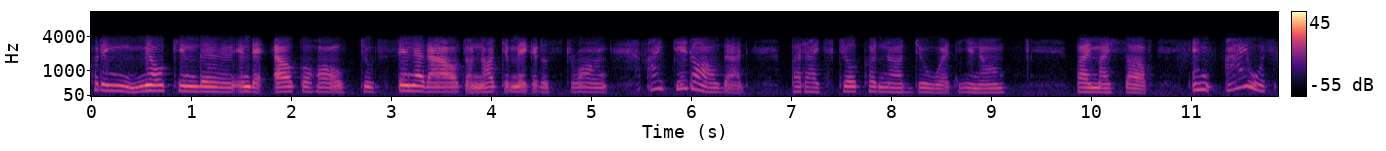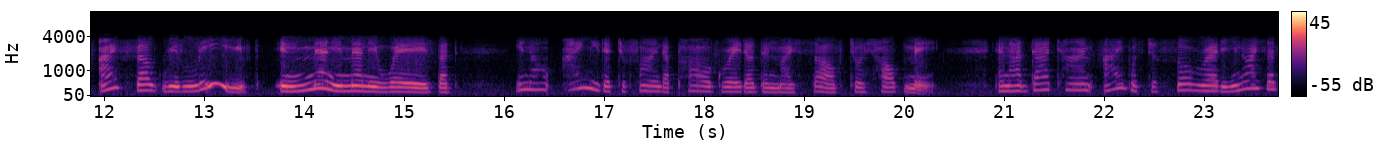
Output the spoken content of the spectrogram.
putting milk in the in the alcohol to thin it out or not to make it as strong. I did all that, but I still could not do it, you know, by myself. And I was I felt relieved in many, many ways that you know, I needed to find a power greater than myself to help me. And at that time, I was just so ready. You know, I said,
